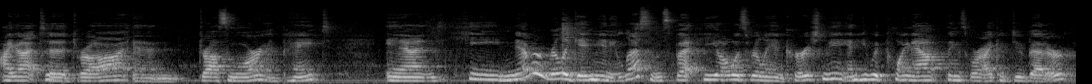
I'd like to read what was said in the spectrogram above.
I got to draw and draw some more and paint. And he never really gave me any lessons, but he always really encouraged me and he would point out things where I could do better.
